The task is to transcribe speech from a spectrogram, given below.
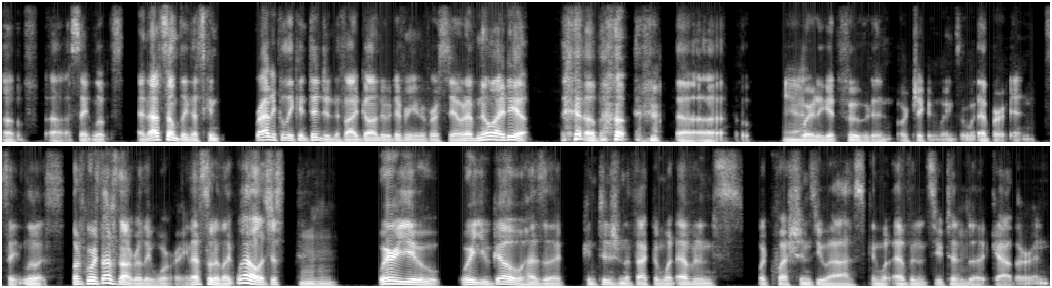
of uh, St. Louis. And that's something that's con- radically contingent. If I'd gone to a different university, I would have no idea about uh, Yeah. where to get food and or chicken wings or whatever in St. Louis. But of course, that's not really worrying. That's sort of like, well, it's just hmm where you where you go has a contingent effect on what evidence, what questions you ask, and what evidence you tend to gather. And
